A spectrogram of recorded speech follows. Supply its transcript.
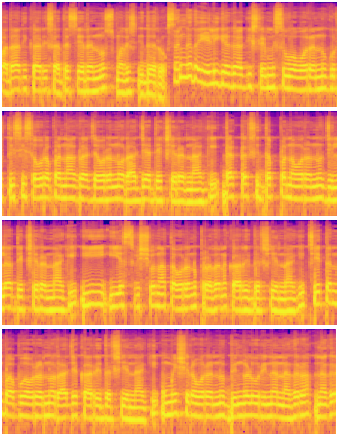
ಪದಾಧಿಕಾರಿ ಸದಸ್ಯರನ್ನು ಸ್ಮರಿಸಿದರು. ಸಂಘದ ಏಳಿಗೆಗಾಗಿ ಶ್ರಮಿಸುವವರನ್ನು ಗುರುತಿಸಿ ಸೌರಭ ನಾಗರಾಜ್ ಅವರನ್ನು ರಾಜ್ಯಾಧ್ಯಕ್ಷರನ್ನಾಗಿ ಡಾಕ್ಟರ್ ಸಿದ್ದಪ್ಪನವರನ್ನು ಜಿಲ್ಲಾಧ್ಯಕ್ಷರನ್ನಾಗಿ, ಇ. ಎಸ್. ವಿಶ್ವನಾಥ್ ಅವರನ್ನು ಪ್ರಧಾನ ಕಾರ್ಯದರ್ಶಿಯನ್ನಾಗಿ, ಚೇತನ್ ಬಾಬು ಅವರನ್ನು ರಾಜ್ಯ ಕಾರ್ಯದರ್ಶಿಯನ್ನಾಗಿ, ಉಮೇಶ್ ರವರನ್ನು ಬೆಂಗಳೂರಿನ ನಗರ ನಗರ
